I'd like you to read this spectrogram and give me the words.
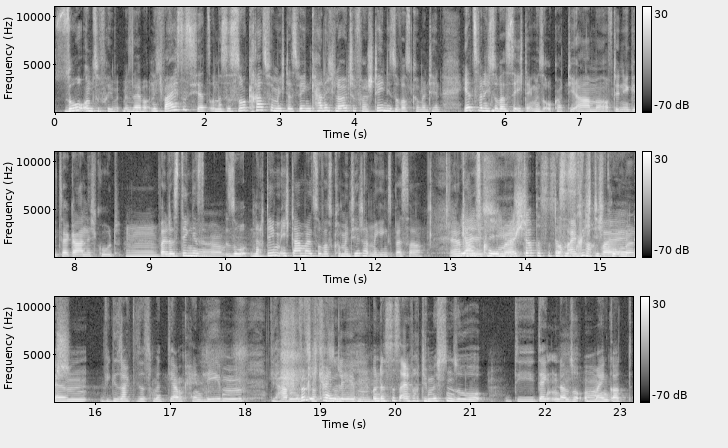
so unzufrieden mit mir selber. Und ich weiß es jetzt. Und es ist so krass für mich. Deswegen kann ich Leute verstehen, die sowas kommentieren. Jetzt, wenn ich sowas sehe, ich denke mir so, oh Gott, die Arme, auf denen ihr geht's ja gar nicht gut. Weil das Ding Ja. ist, so, nachdem ich damals sowas kommentiert habe, mir ging's besser. Ja, Ganz ich, komisch. Ja, ich glaube, das ist Das auch ist einfach, richtig weil, komisch. Ähm, wie gesagt, dieses mit, die haben kein Leben, die haben nichts, Wirklich kein so, Leben. Und das ist einfach, die müssen so, die denken dann so, oh mein Gott,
